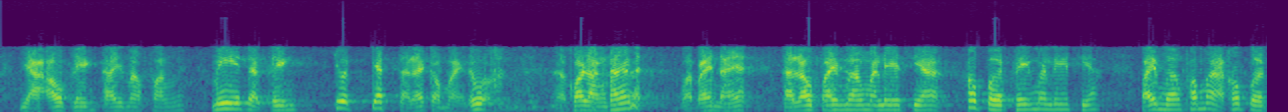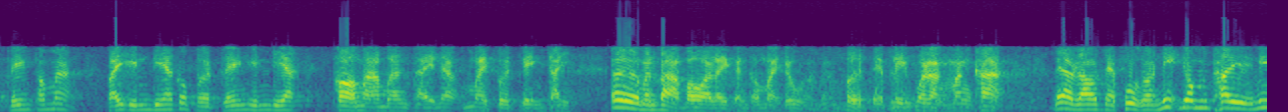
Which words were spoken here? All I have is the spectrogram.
ๆ อย่าเอาเพลงไทยมาฟังนะมีแต่เพลงจุดเจ็ดอะไรก็ไม่รู้อ่าฝรั่งทั้งนั้นแหละว่าไปไหน อะถ้าเราไปเมืองมาเลเซียเขาเปิดเพลงมาเลเซีย ไปเมืองพม่าเขาเปิดเพลงพม่า ไปอินเดียก็เปิดเพลงอินเดีย พอมาเมืองไทยแล้ว ไม่เปิดเพลงไทย เออ มันบ้าบออะไรกันก็ไม่รู้เปิดแต่เพลงฝรั่งมังค่า แล้วเราแต่พูดว่านิยมไทย นิ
